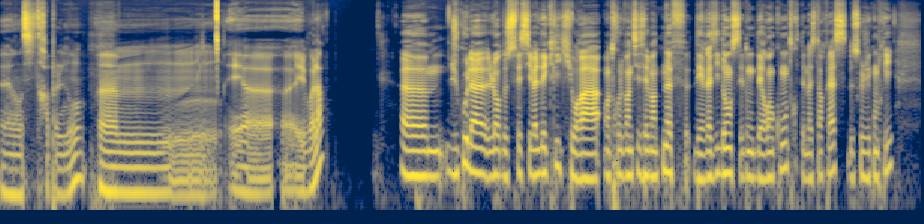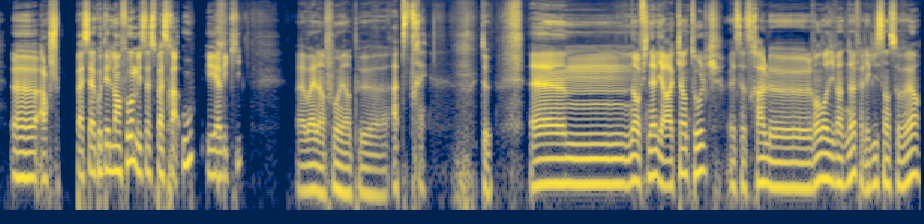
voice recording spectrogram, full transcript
On citera pas le nom. Et, et voilà. Du coup, là, lors de ce festival des clics, il y aura entre le 26 et le 29 des résidences et donc des rencontres, des masterclass, de ce que j'ai compris. Alors, je suis passé à côté de l'info, mais ça se passera où et avec qui? Ouais, l'info est un peu abstrait. Deux. Euh, non, au final, il y aura qu'un talk et ça sera le, le vendredi 29 à l'église Saint-Sauveur,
